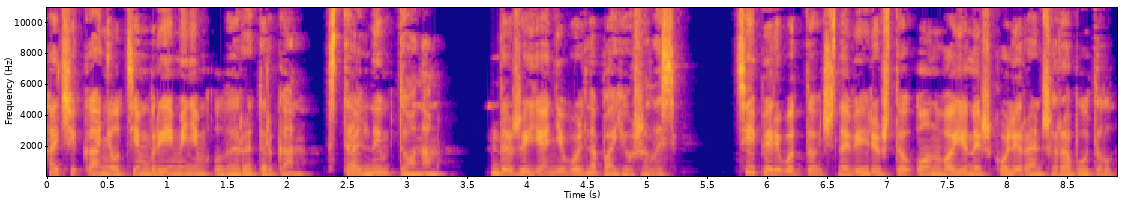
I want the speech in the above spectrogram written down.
очеканил тем временем Лера Дерган стальным тоном. Даже я невольно поежилась. Теперь вот точно верю, что он в военной школе раньше работал.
